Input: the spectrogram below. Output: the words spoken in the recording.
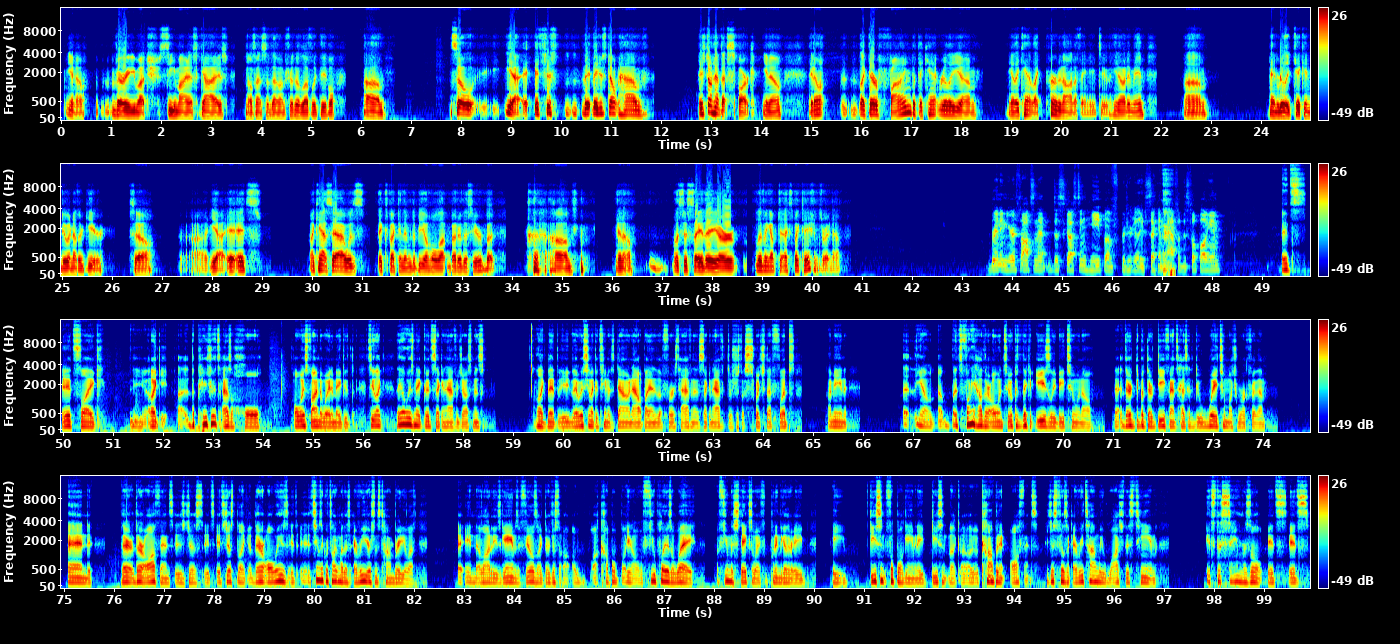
you know, very much C minus guys. No offense to them, I'm sure they're lovely people. Um, so yeah, it, it's just they they just don't have they just don't have that spark, you know. They don't like they're fine, but they can't really um you know, they can't like turn it on if they need to, you know what I mean? Um and really kick into another gear. So uh yeah, it, it's I can't say I was expecting them to be a whole lot better this year, but um you know, let's just say they are living up to expectations right now. Brendan, your thoughts on that disgusting heap of particularly the second half of this football game? It's it's like like uh, the Patriots as a whole always find a way to make these. See, like they always make good second half adjustments. Like they, they they always seem like a team that's down and out by the end of the first half, and then the second half there's just a switch that flips. I mean, uh, you know, uh, it's funny how they're 0 2 because they could easily be 2 and 0. Their but their defense has had to do way too much work for them, and their their offense is just it's it's just like they're always it, it seems like we're talking about this every year since Tom Brady left. In a lot of these games, it feels like they're just a, a, a couple you know a few plays away, a few mistakes away from putting together a a decent football game and a decent like a uh, competent offense. It just feels like every time we watch this team, it's the same result. It's it's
